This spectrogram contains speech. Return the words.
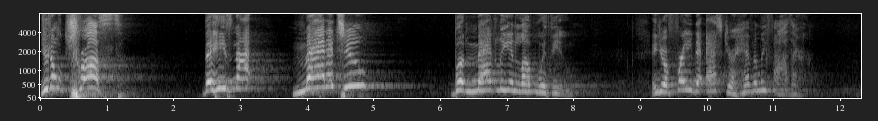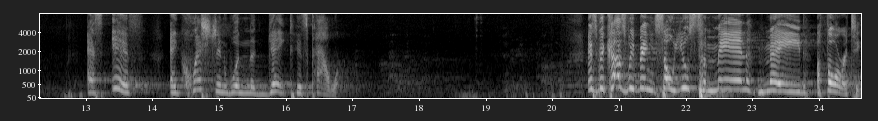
You don't trust that he's not mad at you, but madly in love with you. And you're afraid to ask your heavenly father as if a question would negate his power. It's because we've been so used to man made authority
